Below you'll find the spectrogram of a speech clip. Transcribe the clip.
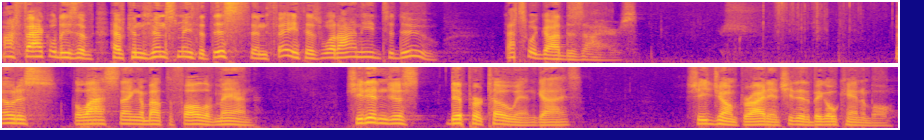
My faculties have, have convinced me that this and faith is what I need to do. That's what God desires. Notice the last thing about the fall of man. She didn't just dip her toe in, guys. She jumped right in. She did a big old cannonball.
